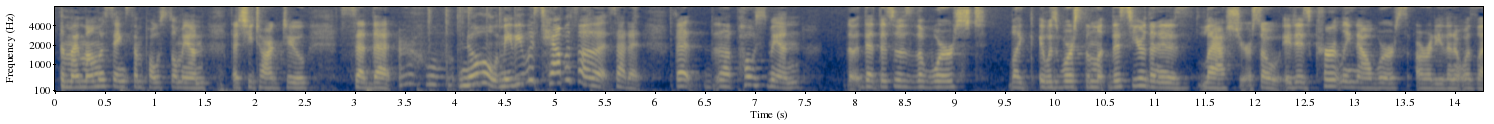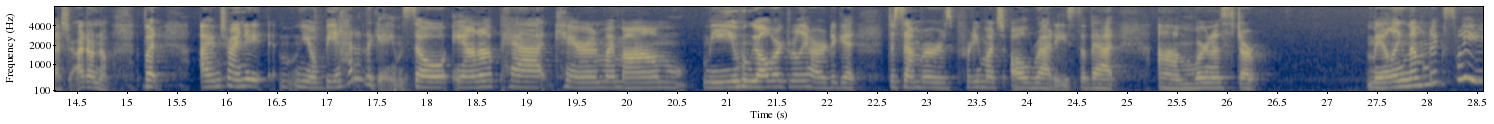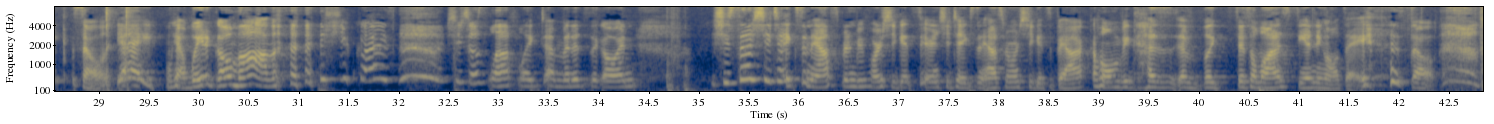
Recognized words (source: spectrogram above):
And my mom was saying some postal man that she talked to said that, er, no, maybe it was Tabitha that said it, that the postman, that this was the worst like it was worse than this year than it is last year. So it is currently now worse already than it was last year. I don't know. But I'm trying to, you know, be ahead of the game. So Anna, Pat, Karen, my mom, me, we all worked really hard to get December's pretty much all ready so that um, we're going to start mailing them next week. So yay. Yeah, way to go, mom. you guys, she just left like 10 minutes ago and she says she takes an aspirin before she gets here and she takes an aspirin when she gets back home because of like there's a lot of standing all day. so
